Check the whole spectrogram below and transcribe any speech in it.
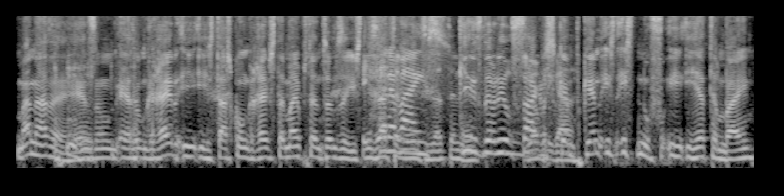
Mas nada, és um, és um guerreiro e, e estás com guerreiros também, portanto vamos a isto. Exatamente, exatamente. 15 de Abril, Sagres. Campo Pequeno. Isto, isto no e, e é também,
